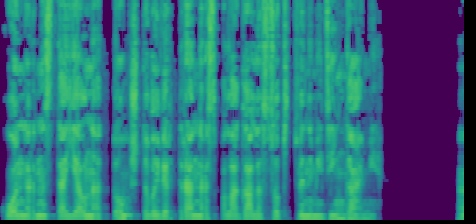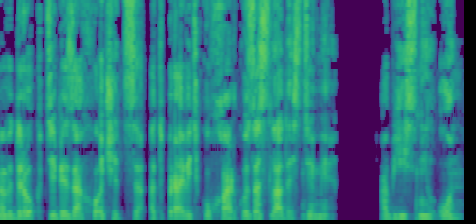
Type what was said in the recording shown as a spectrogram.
Коннор настоял на том, чтобы Вертрана располагала собственными деньгами. «Вдруг тебе захочется отправить кухарку за сладостями?» — объяснил он.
